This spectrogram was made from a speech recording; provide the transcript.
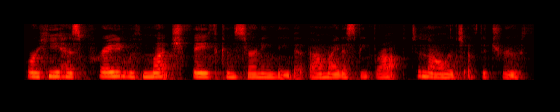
for he has prayed with much faith concerning thee, that thou mightest be brought to knowledge of the truth.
